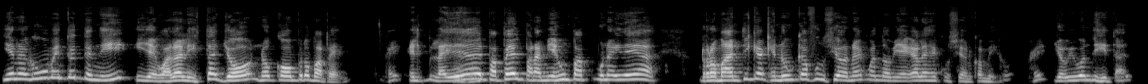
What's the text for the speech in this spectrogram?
Y en algún momento entendí y llegó a la lista, yo no compro papel. la idea del papel para mí es una idea romántica que nunca funciona cuando llega la ejecución conmigo. Yo vivo en digital.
